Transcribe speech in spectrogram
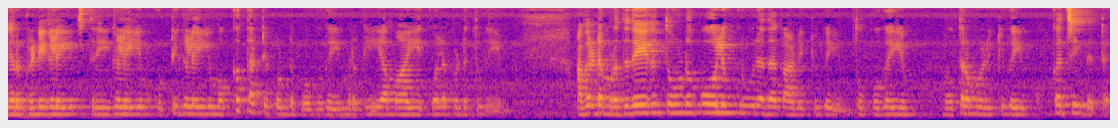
ഗർഭിണികളെയും സ്ത്രീകളെയും കുട്ടികളെയും ഒക്കെ തട്ടിക്കൊണ്ടു പോകുകയും മൃഗീയമായി കൊലപ്പെടുത്തുകയും അവരുടെ മൃതദേഹത്തോട് പോലും ക്രൂരത കാണിക്കുകയും തുപ്പുകയും മൂത്രമൊഴിക്കുകയും ഒക്കെ ചെയ്തിട്ട്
